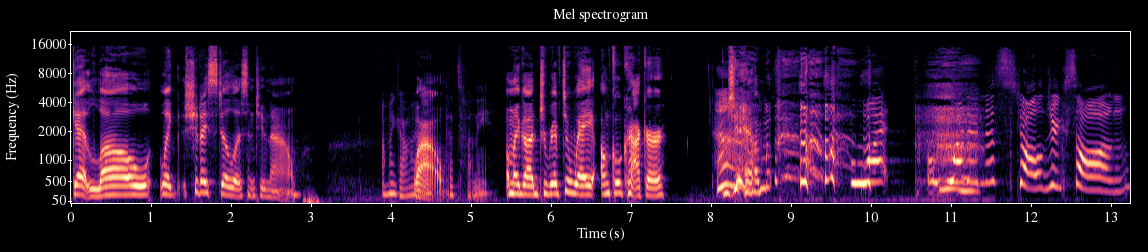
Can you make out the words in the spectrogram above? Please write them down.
get low. Like, should I still listen to now? Oh my God. Wow. That's funny. Oh my God, Drift Away, Uncle Kracker, Jam. What? what a nostalgic song.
